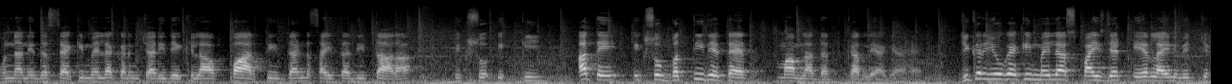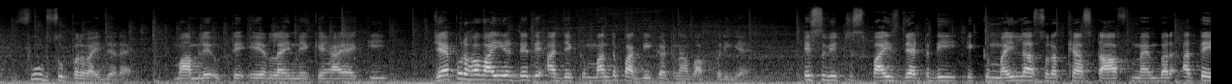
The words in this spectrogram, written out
ਉਹਨਾਂ ਨੇ ਦੱਸਿਆ ਕਿ ਮਹਿਲਾ ਕਰਮਚਾਰੀ ਦੇ ਖਿਲਾਫ ਭਾਰਤੀ ਦੰਡ ਸੰਹਿਤਾ ਦੀ ਧਾਰਾ 121 ਅਤੇ 132 ਦੇ ਤਹਿਤ ਮਾਮਲਾ ਦਰਜ ਕਰ ਲਿਆ ਗਿਆ ਹੈ। ਜ਼ਿਕਰਯੋਗ ਹੈ ਕਿ ਮਹਿਲਾ ਸਪਾਈਸ ਜੈਟ 에ਅਰਲਾਈਨ ਵਿੱਚ ਫੂਡ ਸੁਪਰਵਾਈਜ਼ਰ ਹੈ। ਮਾਮਲੇ ਉੱਤੇ 에ਅਰਲਾਈਨ ਨੇ ਕਿਹਾ ਹੈ ਕਿ ਜੈਪੁਰ ਹਵਾਈ ਅੱਡੇ ਤੇ ਅੱਜ ਇੱਕ ਮੰਦਭਾਗੀ ਘਟਨਾ ਵਾਪਰੀ ਹੈ। ਇਸ ਵਿੱਚ ਸਪਾਈਸ ਜੈਟ ਦੀ ਇੱਕ ਮਹਿਲਾ ਸੁਰੱਖਿਆ ਸਟਾਫ ਮੈਂਬਰ ਅਤੇ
